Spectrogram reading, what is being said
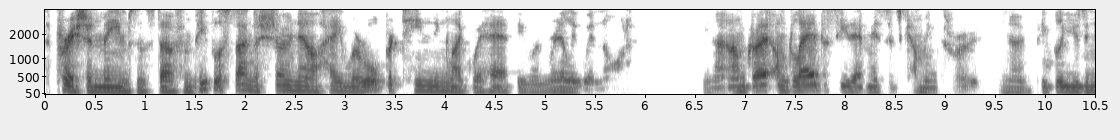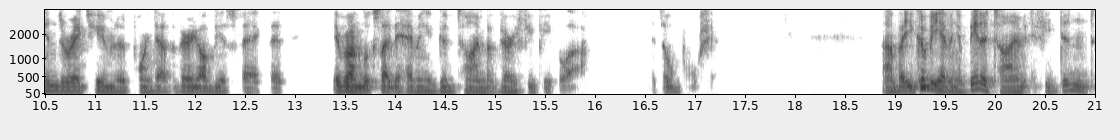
depression memes and stuff. And people are starting to show now, hey, we're all pretending like we're happy when really we're not. You know, and I'm glad I'm glad to see that message coming through. You know, people are using indirect humor to point out the very obvious fact that everyone looks like they're having a good time, but very few people are. It's all bullshit. Um, but you could be having a better time if you didn't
